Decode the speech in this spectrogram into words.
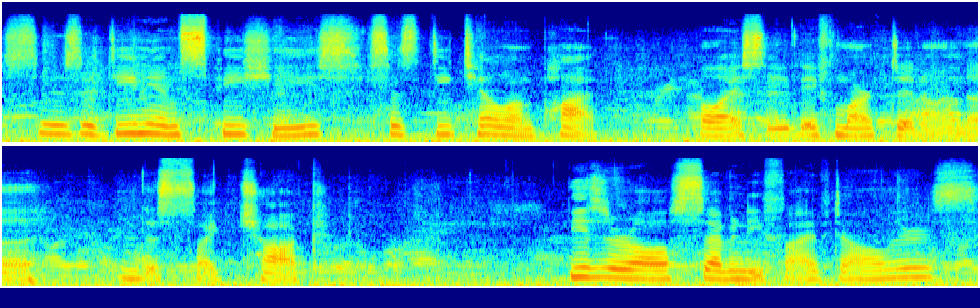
So there's Adenium species. It says detail on pot. Oh, I see. They've marked it on uh, the, this like chalk. These are all $75.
